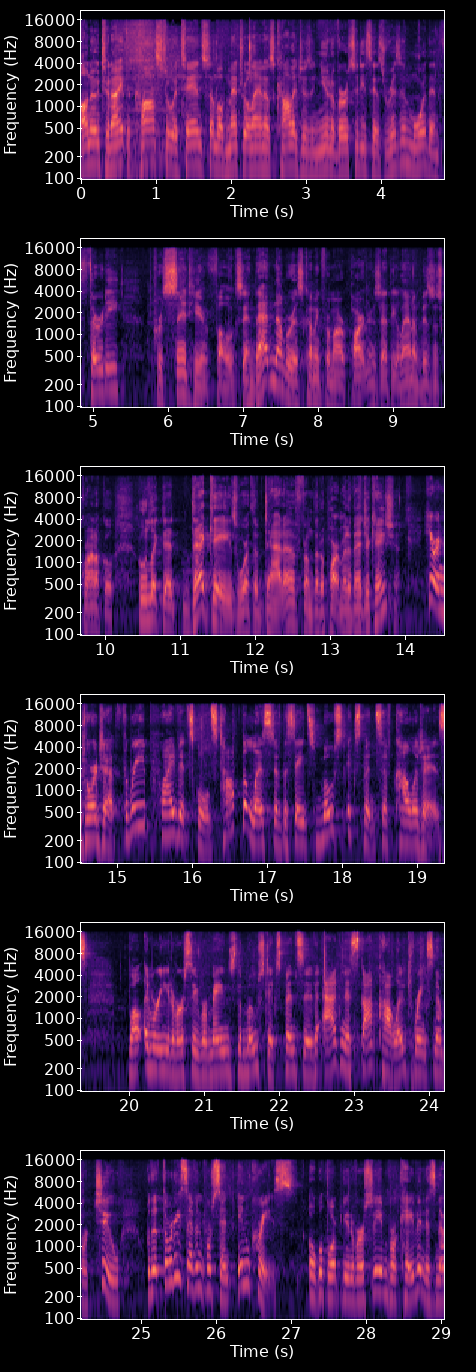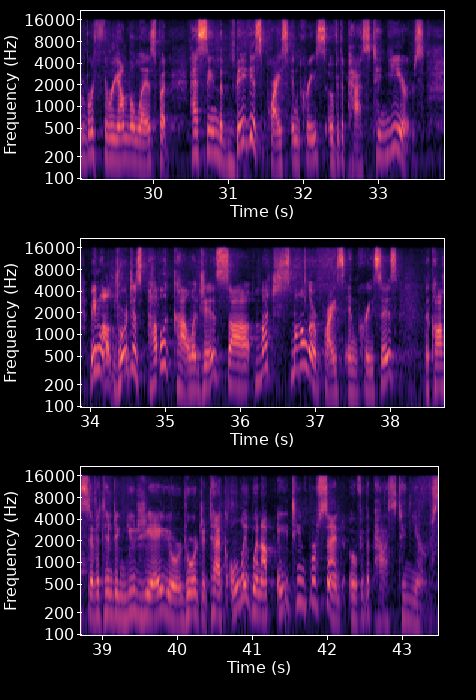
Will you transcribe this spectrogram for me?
All new tonight, the cost to attend some of Metro Atlanta's colleges and universities has risen more than 30 percent here, folks. And that number is coming from our partners at the Atlanta Business Chronicle, who looked at decades worth of data from the Department of Education. Here in Georgia, three private schools top the list of the state's most expensive colleges. While Emory University remains the most expensive, Agnes Scott College ranks number two with a 37% increase. Oglethorpe University in Brookhaven is number three on the list, but has seen the biggest price increase over the past 10 years. Meanwhile, Georgia's public colleges saw much smaller price increases. The cost of attending UGA or Georgia Tech only went up 18% over the past 10 years.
